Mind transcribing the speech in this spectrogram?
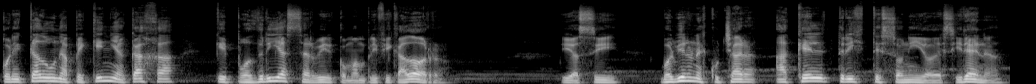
conectado a una pequeña caja que podría servir como amplificador. Y así volvieron a escuchar aquel triste sonido de sirena.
